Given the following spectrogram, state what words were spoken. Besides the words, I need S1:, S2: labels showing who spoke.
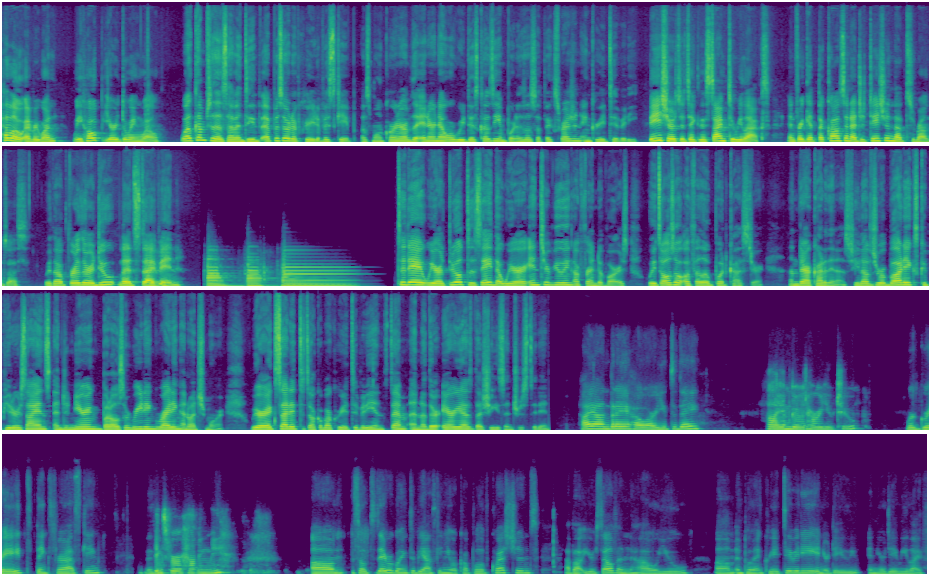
S1: Hello, everyone. We hope you're doing well.
S2: Welcome to the 17th episode of Creative Escape, a small corner of the internet where we discuss the importance of self expression and creativity.
S1: Be sure to take this time to relax and forget the constant agitation that surrounds us.
S2: Without further ado, let's dive in. Today, we are thrilled to say that we are interviewing a friend of ours who is also a fellow podcaster. Andrea Cardenas. She loves robotics, computer science, engineering, but also reading, writing, and much more. We are excited to talk about creativity in STEM and other areas that she's interested in.
S1: Hi, Andre. How are you today?
S3: Hi, I'm good. How are you too?
S1: We're great. Thanks for asking.
S3: Thanks for having me.
S1: Um, so today we're going to be asking you a couple of questions about yourself and how you um, implement creativity in your daily in your daily life.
